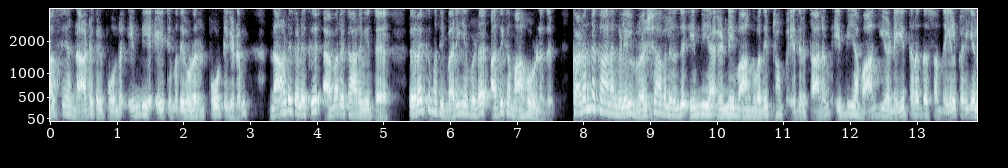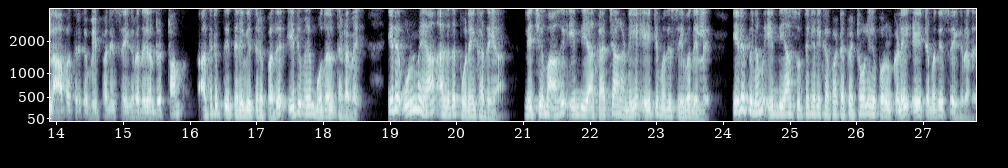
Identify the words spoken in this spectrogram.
ஆசிய நாடுகள் போன்ற இந்திய ஏற்றுமதிகளுடன் போட்டியிடும் நாடுகளுக்கு அமெரிக்கா அறிவித்த இறக்குமதி வரியை விட அதிகமாக உள்ளது. கடந்த காலங்களில் ரஷ்யாவிலிருந்து இந்தியா எண்ணெய் வாங்குவதை ட்ரம்ப் எதிர்த்தாலும் இந்தியா வாங்கிய எண்ணெயை திறந்த சந்தையில் பெரிய லாபத்திற்கு விற்பனை செய்கிறது என்று ட்ரம்ப் அதிருப்தி தெரிவித்திருப்பது இதுவே முதல் தடவை. இது உண்மையா அல்லது புனை கதையா? நிச்சயமாக இந்தியா கச்சா எண்ணெயை ஏற்றுமதி செய்வதில்லை. இருப்பினும் இந்தியா சுத்திகரிக்கப்பட்ட பெட்ரோலிய பொருட்களை ஏற்றுமதி செய்கிறது.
